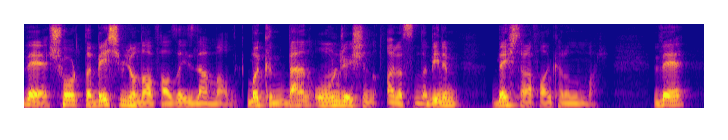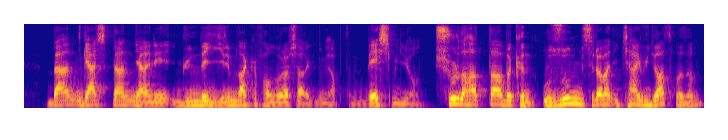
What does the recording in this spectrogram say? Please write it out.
Ve Short'ta 5 milyondan fazla izlenme aldık. Bakın ben onca işin arasında benim 5 tane falan kanalım var. Ve ben gerçekten yani günde 20 dakika falan uğraşarak bunu yaptım. 5 milyon. Şurada hatta bakın uzun bir süre ben 2 ay video atmadım.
